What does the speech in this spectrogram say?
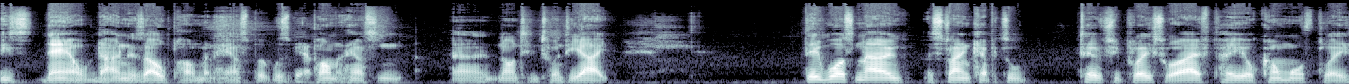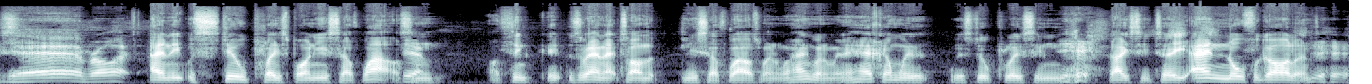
is now known as Old Parliament House, but was Yep. Parliament House in uh, 1928. There was no Australian Capital Territory Police or AFP or Commonwealth Police, Yeah, right. and it was still policed by New South Wales. Yeah. And I think it was around that time that New South Wales went, well, hang on a minute, how come we're, we're still policing Yeah. the ACT and Norfolk Island? Yeah.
